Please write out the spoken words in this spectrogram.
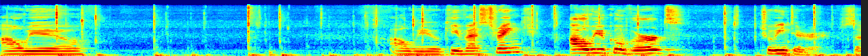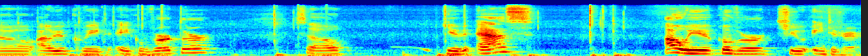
I will I will give a string I will convert to integer so I will create a converter so give as, I will convert to integer.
